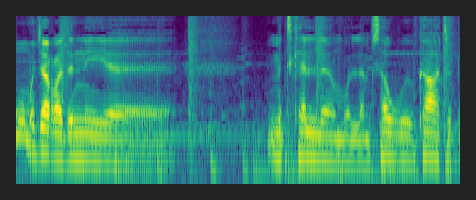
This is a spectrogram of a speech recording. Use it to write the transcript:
مو مجرد أني آه، متكلم ولا مسوي وكاتب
